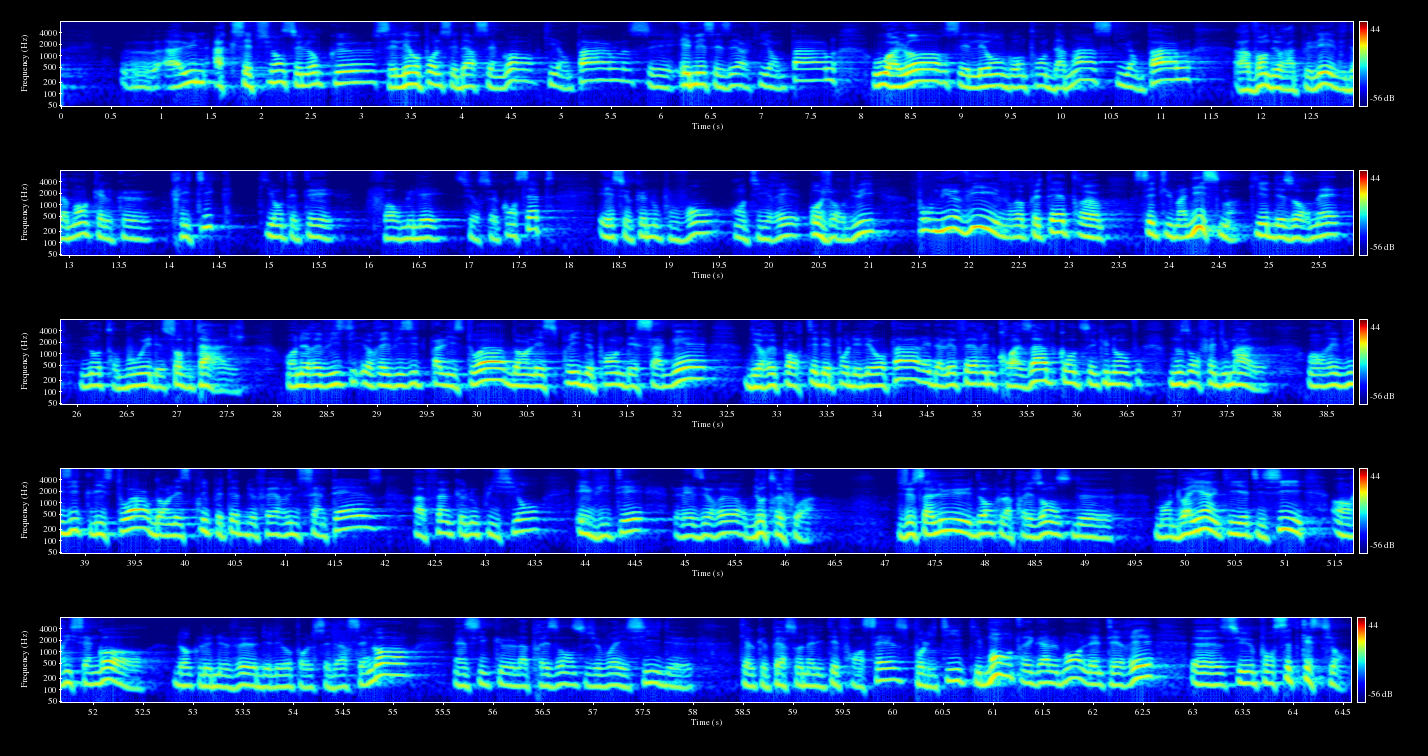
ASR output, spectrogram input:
a une acception selon que c'est Léopold Sédar Senghor qui en parle, c'est Aimé Césaire qui en parle, ou alors c'est Léon Gontran Damas qui en parle, avant de rappeler évidemment quelques critiques qui ont été formulé sur ce concept et ce que nous pouvons en tirer aujourd'hui pour mieux vivre peut-être cet humanisme qui est désormais notre bouée de sauvetage. On ne révisite pas l'histoire dans l'esprit de prendre des saguets, de reporter des peaux de léopard et d'aller faire une croisade contre ceux qui nous ont fait du mal. On révisite l'histoire dans l'esprit peut-être de faire une synthèse afin que nous puissions éviter les erreurs d'autrefois. Je salue donc la présence de mon doyen qui est ici, Henri Senghor, donc le neveu de Léopold Sédar Senghor, ainsi que la présence, je vois ici, de quelques personnalités françaises, politiques, qui montrent également l'intérêt euh, pour cette question.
